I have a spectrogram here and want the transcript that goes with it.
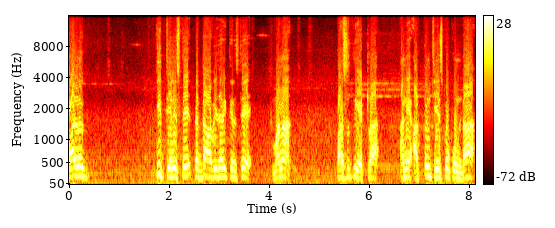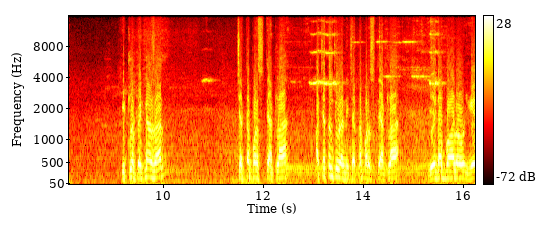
వాళ్ళకి తెలిస్తే పెద్ద ఆఫీసర్కి తెలిస్తే మన పరిస్థితి ఎట్లా అని అర్థం చేసుకోకుండా ఇట్లా పెట్టినా సార్ చెత్త పరిస్థితి అట్లా. ఆ చెత్తను చూడండి చెత్త పరిస్థితి అట్లా. ఏ డబ్బాలో ఏ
